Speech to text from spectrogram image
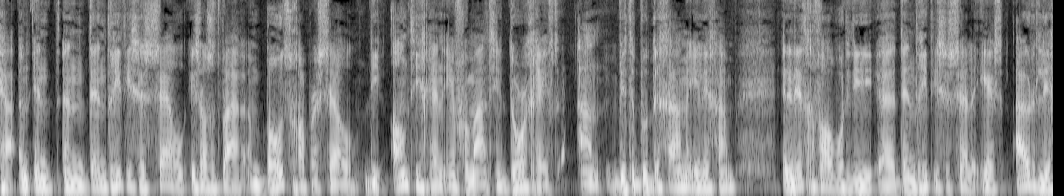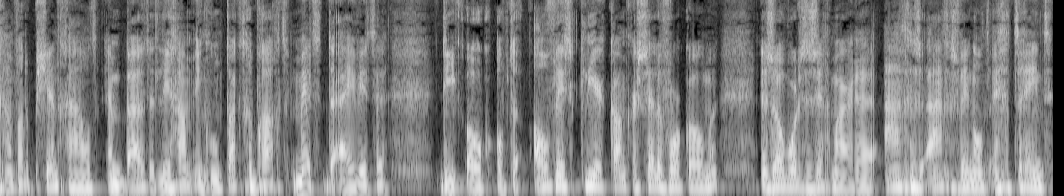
ja, een, een dendritische cel is als het ware een boodschappercel die antigeninformatie doorgeeft aan witte bloedlichamen in je lichaam. En in dit geval worden die uh, dendritische cellen eerst uit het lichaam van de patiënt gehaald en buiten het lichaam in contact gebracht met de eiwitten die ook op de alvleesklierkankercellen voorkomen. En zo worden ze zeg maar uh, aangezwengeld en getraind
